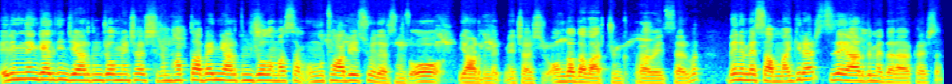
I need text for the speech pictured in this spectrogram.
Elimden geldiğince yardımcı olmaya çalışırım. Hatta ben yardımcı olamazsam Umut abiye söylersiniz. O yardım etmeye çalışır. Onda da var çünkü private server. Benim hesabıma girer size yardım eder arkadaşlar.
